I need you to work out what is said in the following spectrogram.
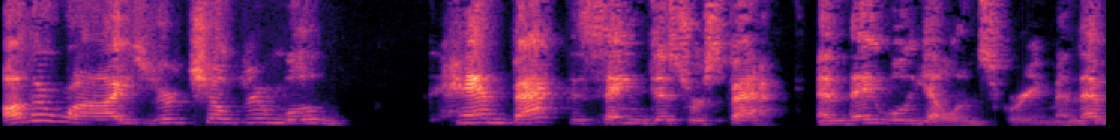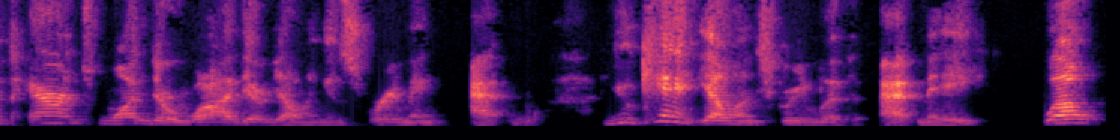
Otherwise, your children will hand back the same disrespect and they will yell and scream. And then parents wonder why they're yelling and screaming at you can't yell and scream with at me. Well,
